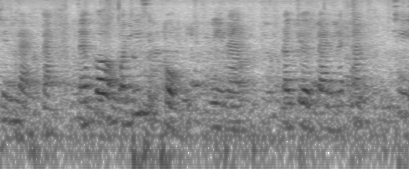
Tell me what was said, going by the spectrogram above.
เช่นกันค่ะ แล้วก็วันที่ 16 มีนาเราเจอกันนะคะที่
